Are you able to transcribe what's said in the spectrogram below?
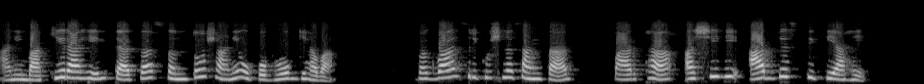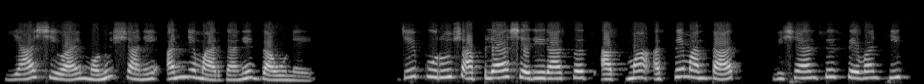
आणि बाकी राहील त्याचा संतोषाने उपभोग घ्यावा. भगवान श्रीकृष्ण सांगतात पार्था अशी ही आद्य स्थिती आहे याशिवाय मनुष्याने अन्य मार्गाने जाऊ नये. जे पुरुष आपल्या शरीरासच आत्मा असे मानतात विषयांचे सेवन हीच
